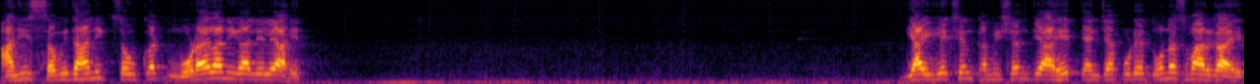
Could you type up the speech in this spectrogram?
आणि संविधानिक चौकट मोडायला निघालेले आहेत. या इलेक्शन कमिशन जे आहेत त्यांच्यापुढे दोनच मार्ग आहेत.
